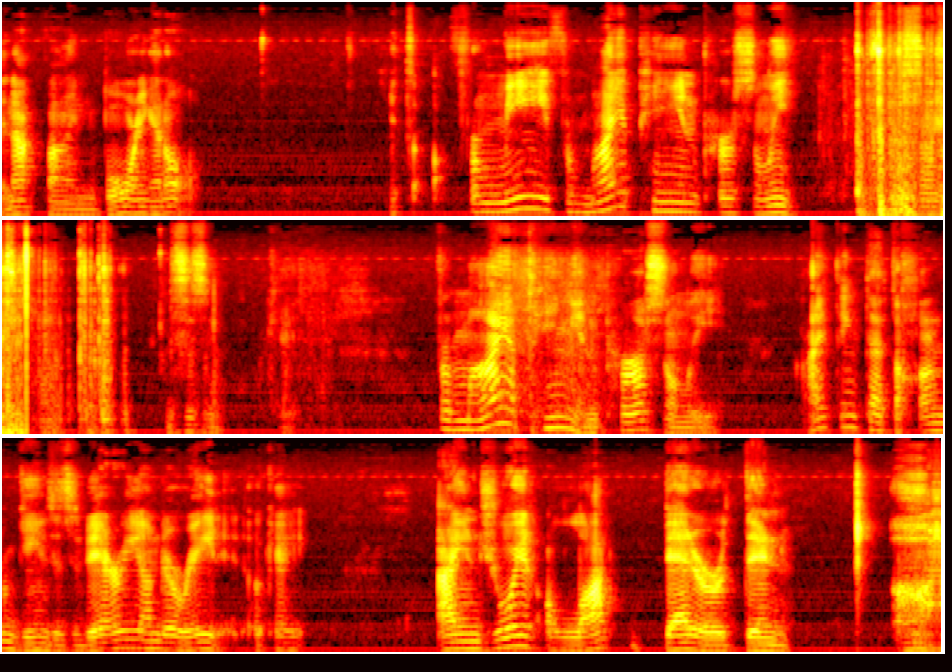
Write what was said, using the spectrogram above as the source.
did not find boring at all. It's, for me, for my opinion, personally... Sorry. This isn't... For my opinion, personally... I think that The Hunger Games is very underrated, okay? I enjoy it a lot better than uh,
